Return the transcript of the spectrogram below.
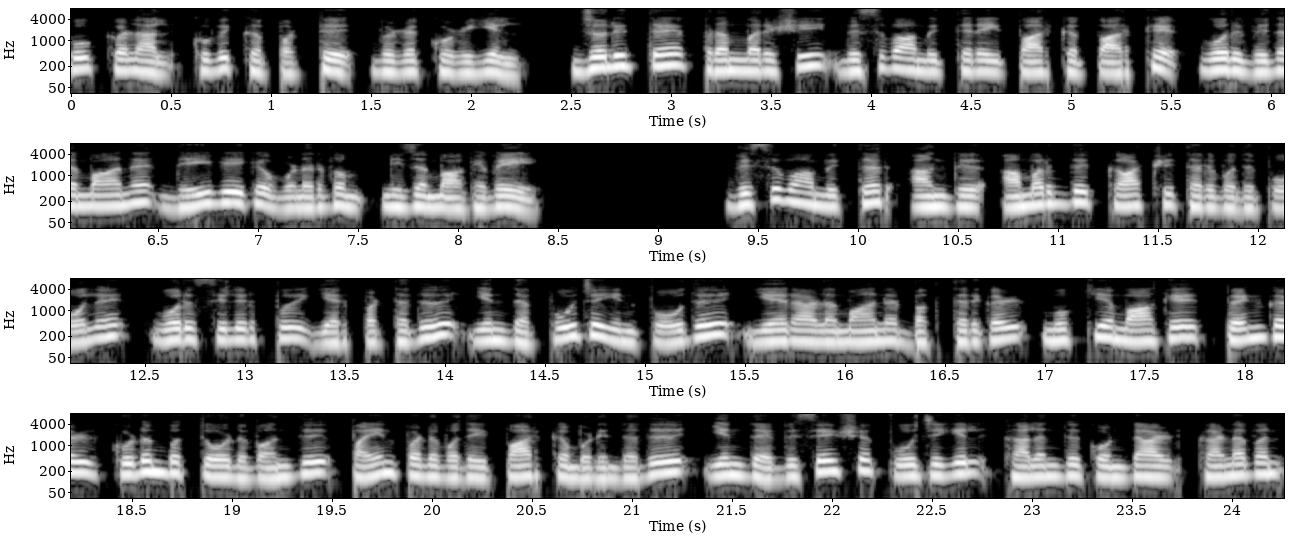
பூக்களால் குவிக்கப்பட்டு விழக்குழியில் ஜொலித்த பிரம்மரிஷி விசுவாமித்திரை பார்க்க பார்க்க ஒரு விதமான தெய்வீக உணர்வும் நிஜமாகவே விசுவாமித்தர் அங்கு அமர்ந்து காட்சி தருவது போல ஒரு சிலிர்ப்பு ஏற்பட்டது. இந்த பூஜையின் போது ஏராளமான பக்தர்கள் முக்கியமாக பெண்கள் குடும்பத்தோடு வந்து பயன்படுவதை பார்க்க முடிந்தது. இந்த விசேஷ பூஜையில் கலந்து கொண்டால் கணவன்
